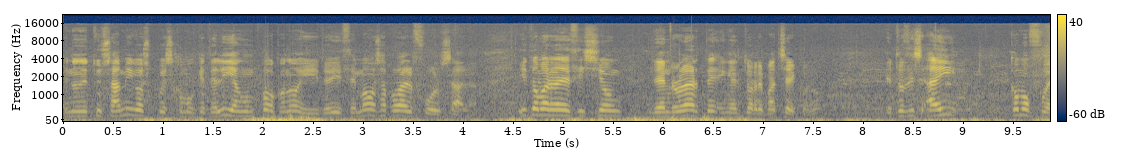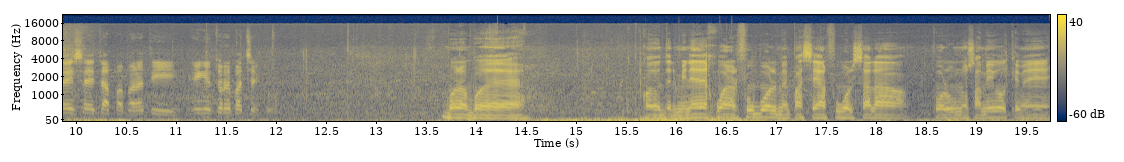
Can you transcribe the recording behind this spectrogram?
en donde tus amigos pues como que te lían un poco ¿no? y te dicen vamos a probar el fútbol sala y tomas la decisión de enrolarte en el Torre Pacheco. ¿no? Entonces ahí, ¿cómo fue esa etapa para ti en el Torre Pacheco? Bueno, pues cuando terminé de jugar al fútbol me pasé al fútbol sala por unos amigos que me,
